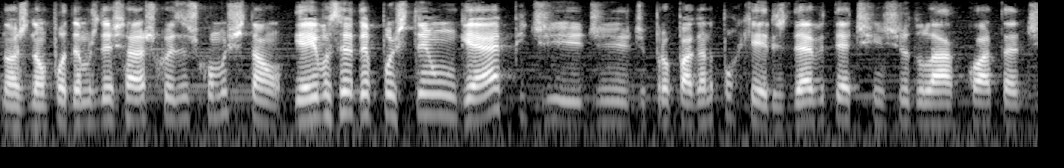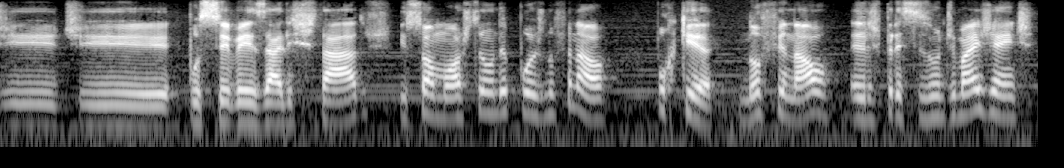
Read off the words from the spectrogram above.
Nós não podemos deixar as coisas como estão. E aí você depois tem um gap de, de, de propaganda, porque eles devem ter atingido lá a cota de, de possíveis alistas listados e só mostram depois no final. Por quê? No final, eles precisam de mais gente.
